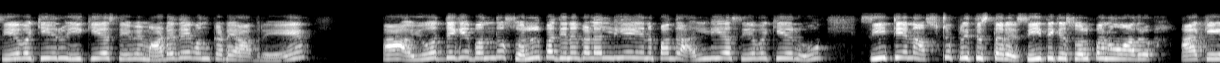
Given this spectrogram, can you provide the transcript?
ಸೇವಕಿಯರು ಈಕೆಯ ಸೇವೆ ಮಾಡದೇ ಒಂದ್ ಕಡೆ ಆದ್ರೆ, ಆ ಅಯೋಧ್ಯೆಗೆ ಬಂದು ಸ್ವಲ್ಪ ದಿನಗಳಲ್ಲಿಯೇ ಏನಪ್ಪಾ ಅಂದ್ರೆ ಅಲ್ಲಿಯ ಸೇವಕಿಯರು ಸೀತೆಯನ್ನು ಅಷ್ಟು ಪ್ರೀತಿಸ್ತಾರೆ. ಸೀತೆಗೆ ಸ್ವಲ್ಪ ನೋವಾದ್ರು ಆಕೆ,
